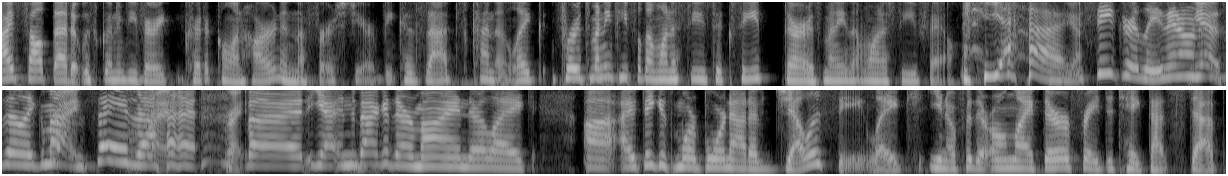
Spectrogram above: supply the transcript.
I felt that it was going to be very critical and hard in the first year because that's kind of like for as many people that want to see you succeed, there are as many that want to see you fail. Yeah, Yeah. secretly. They don't Yes, necessarily come out and say that. right, right. But yeah, in the back of their mind, they're like, uh, I think it's more born out of jealousy. Like, you know, for their own life, they're afraid to take that step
